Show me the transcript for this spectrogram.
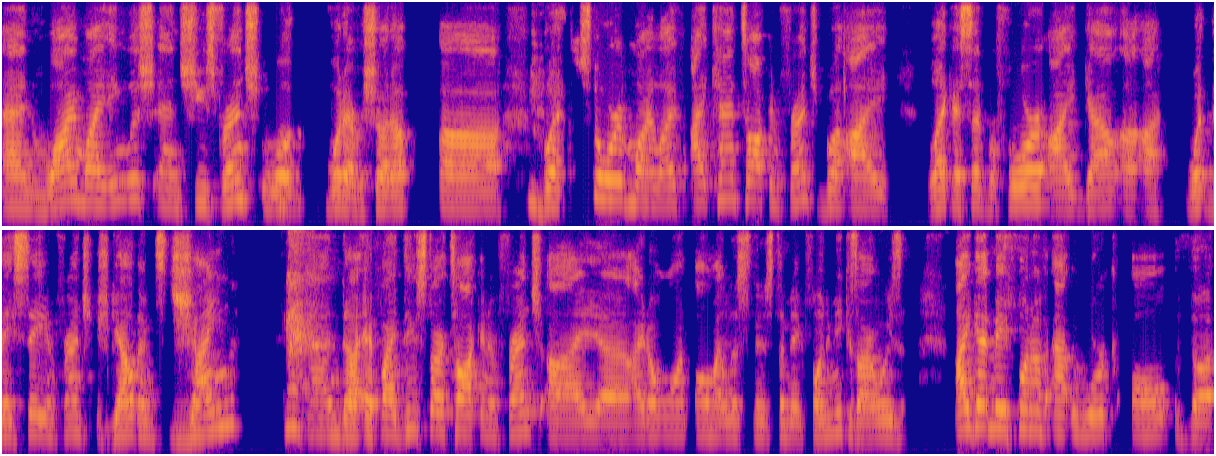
And why am I English and she's French? Well, whatever. Shut up. Uh, but story of my life. I can't talk in French, but I, like I said before, I gal. Uh, I, what they say in French, je garde un petit and uh, if I do start talking in French, I uh, I don't want all my listeners to make fun of me because I always I get made fun of at work all the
